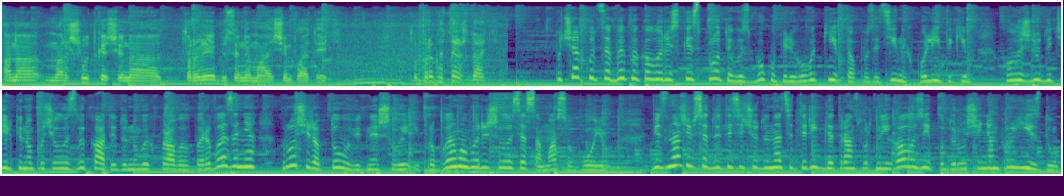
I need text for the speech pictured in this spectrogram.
А на маршрутки чи на тролейбуси немає чим платити. То прикоте ждати. Спочатку це викликало різкий спротив із боку пільговиків та опозиційних політиків. Коли ж люди тільки но почали звикати до нових правил перевезення, гроші раптово віднайшли, і проблема вирішилася сама собою. Відзначився 2011 рік для транспортної галузі й подорожчанням проїзду.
